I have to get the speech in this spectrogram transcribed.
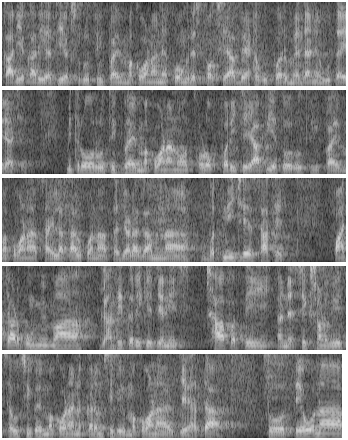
કાર્યકારી અધ્યક્ષ ઋત્વિકભાઈ મકવાણાને કોંગ્રેસ પક્ષે આ બેઠક ઉપર મેદાને ઉતાર્યા છે. મિત્રો, ઋત્વિકભાઈ મકવાણાનો થોડોક પરિચય આપીએ તો ઋત્વિકભાઈ મકવાણા સાયલા તાલુકાના ધજાડા ગામના વતની છે. સાથે જ પાંચાળ ભૂમિમાં ગાંધી તરીકે જેની છાપ હતી અને શિક્ષણવિદ સૌસીભાઈ મકવાણા અને કરમસિંહભાઈ મકવાણા જે હતા, તો તેઓના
